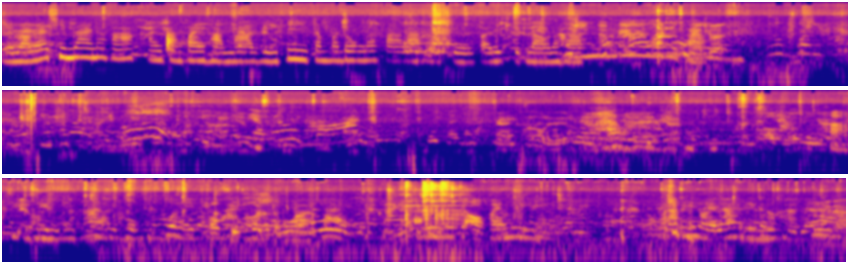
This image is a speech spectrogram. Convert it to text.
เดี๋ยวมาแวะชิมได้นะคะ ใครผ่านไปผ่านมาอยู่ที่จำปาดงนะคะร้านหลวงปู่ปาริจิตเรานะคะค่ะงานเข้าเลยนะงานเข้าแล้วมีงานค่ะเดี๋ยวดูนะคะหกสิบถ้วยตั้งแต่เมื่อวานมันจะออกไปมือรับพี่หน่อยนะดีต้องขาดนะนี่นะ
